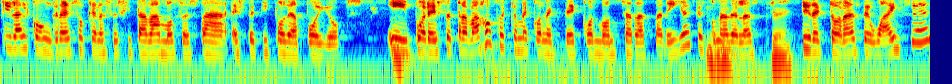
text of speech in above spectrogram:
ir al Congreso que necesitábamos esta, este tipo de apoyo. Y por ese trabajo fue que me conecté con Montserrat Padilla, que es una de las directoras de Wysen.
